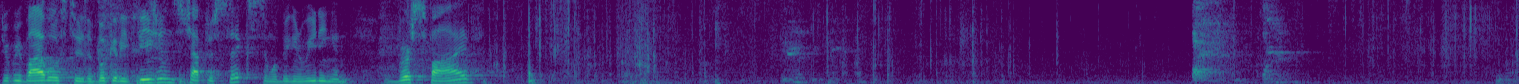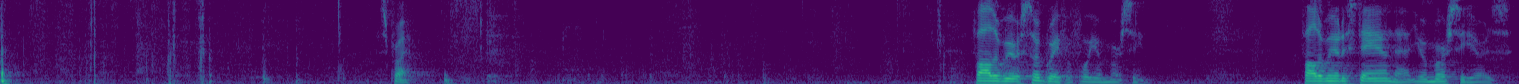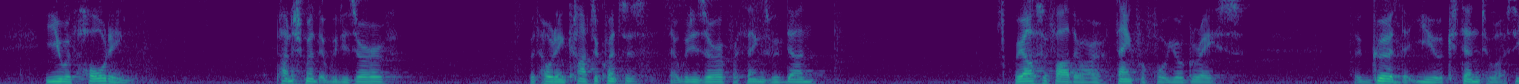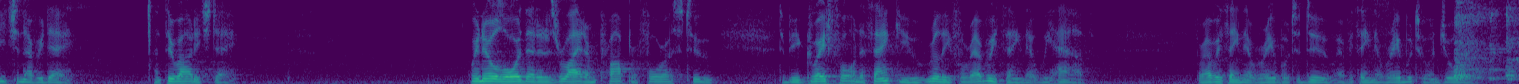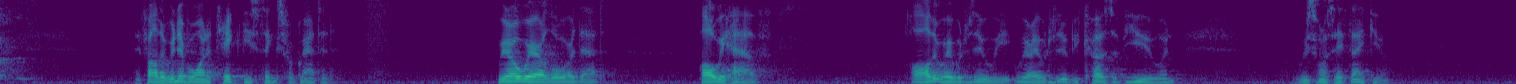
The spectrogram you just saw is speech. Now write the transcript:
If open your Bibles to the book of Ephesians, chapter 6, and we'll begin reading in verse 5. Let's pray. Father, we are so grateful for your mercy. Father, we understand that your mercy is you withholding punishment that we deserve, withholding consequences that we deserve for things we've done. We also, Father, are thankful for your grace, the good that you extend to us each and every day and throughout each day. We know, Lord, that it is right and proper for us to, to be grateful and to thank you really for everything that we have for everything that we're able to do, everything that we're able to enjoy. And Father, we never want to take these things for granted. We are aware, Lord, that all we have, all that we're able to do, we, we are able to do because of you. And we just want to say thank you.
